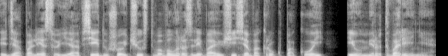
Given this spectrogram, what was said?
Идя по лесу, я всей душой чувствовал разливающийся вокруг покой и умиротворение.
